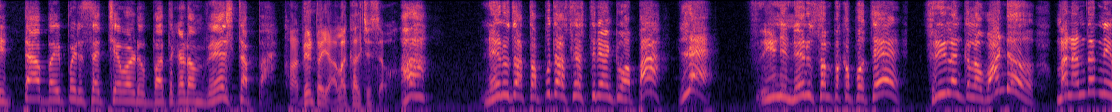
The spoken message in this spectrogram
ఇట్టా భయపడి సచ్చేవాడు బతకడం వేస్ట్ అప్ప అదేంటయ్యా? అలా కాల్చేశావు ఆ? నేను దా తప్పు చేస్తూనే అంటూ అప్ప? లే! వీణ్ణి నేను చంపకపోతే శ్రీలంకలో వాండు మనందరినీ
